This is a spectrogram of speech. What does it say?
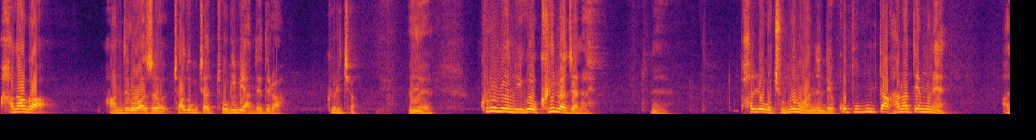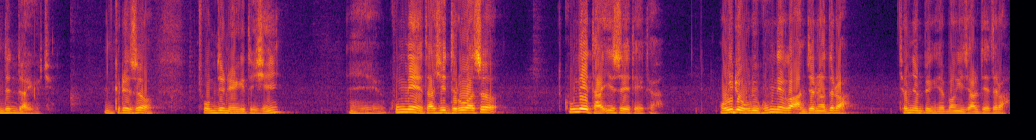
하나가 안 들어와서 자동차 조립이 안 되더라. 그렇죠. 예. 그러면 이거 큰일 나잖아요. 예. 팔려고 주문은 왔는데 그 부품 딱 하나 때문에 안 된다 이거죠. 음, 그래서 조금 전에 얘기했듯이 예, 국내에 다시 들어와서 국내에 다 있어야 되겠다. 오히려 우리 국내가 안전하더라. 전염병 예방이 잘 되더라.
